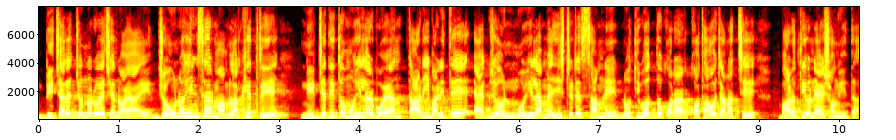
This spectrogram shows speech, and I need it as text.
বিচারের জন্য রয়েছে নয়া আইন। যৌন হিংসার মামলার ক্ষেত্রে নির্যাতিত মহিলার বয়ান তারই বাড়িতে একজন মহিলা ম্যাজিস্ট্রেটের সামনে নথিবদ্ধ করার কথাও জানাচ্ছে ভারতীয় ন্যায় সংহিতা।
